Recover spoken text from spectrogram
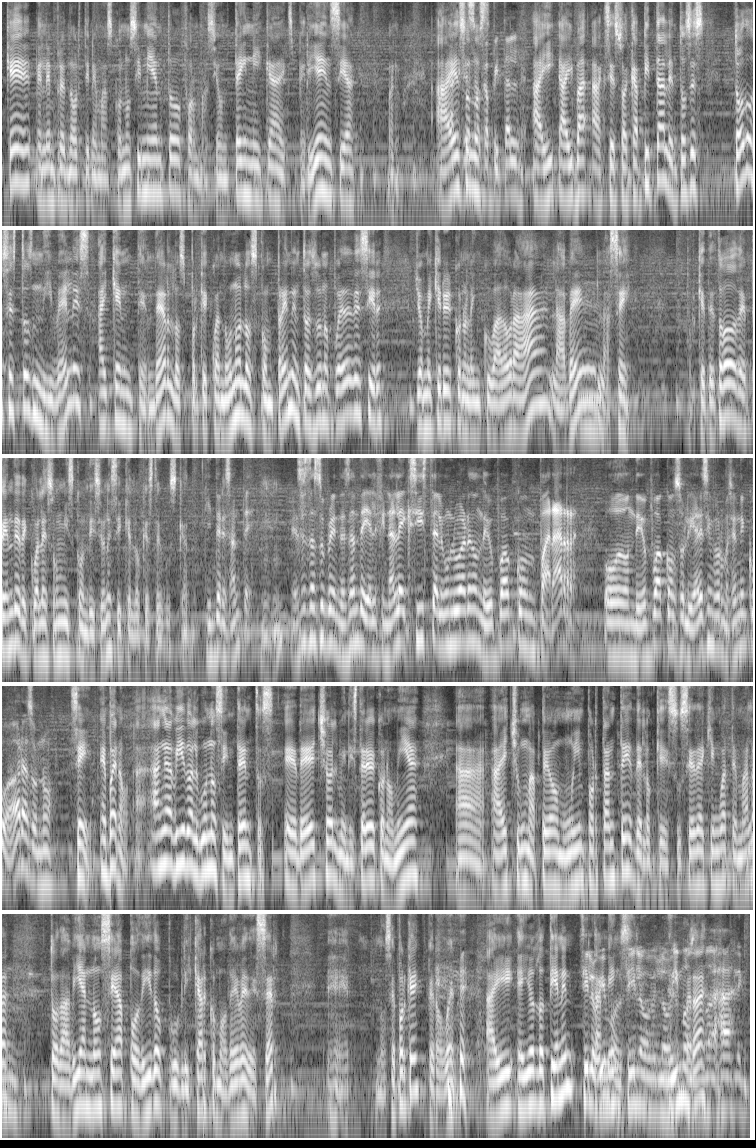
que el emprendedor tiene más conocimiento, formación técnica, experiencia. Bueno, a eso nos, capital. Ahí, ahí va acceso a capital. Entonces, todos estos niveles hay que entenderlos, porque cuando uno los comprende, entonces uno puede decir, yo me quiero ir con la incubadora A, la B, la C porque de todo depende de cuáles son mis condiciones y qué es lo que estoy buscando. Qué interesante. Eso está súper interesante. Y al final existe algún lugar donde yo pueda comparar o donde yo pueda consolidar esa información de incubadoras o no. Sí, eh, bueno, han habido algunos intentos. Eh, de hecho, el Ministerio de Economía ha, hecho un mapeo muy importante de lo que sucede aquí en Guatemala. Mm. Todavía no se ha podido publicar como debe de ser. Eh, no sé por qué, pero bueno, ahí ellos lo tienen. Sí, lo vimos. Sí, lo, vimos.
